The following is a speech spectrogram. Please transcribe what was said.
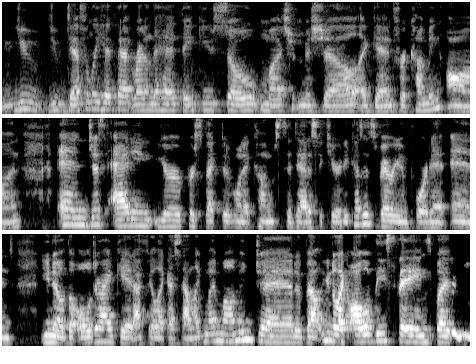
you you definitely hit that right on the head. Thank you so much, Michelle, again for coming on and just adding your perspective when it comes to data security because it's very important. And you know, the older I get, I feel like I sound like my mom and dad about you know like all of these things, but. Mm-hmm.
